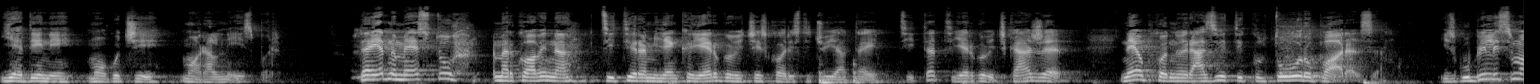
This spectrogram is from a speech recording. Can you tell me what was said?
jedini mogući moralni izbor. Na jednom mestu Markovina citira Miljenka Jergovića, iskoristit ću ja taj citat. Jergović kaže, neophodno je razviti kulturu poraza. Izgubili smo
